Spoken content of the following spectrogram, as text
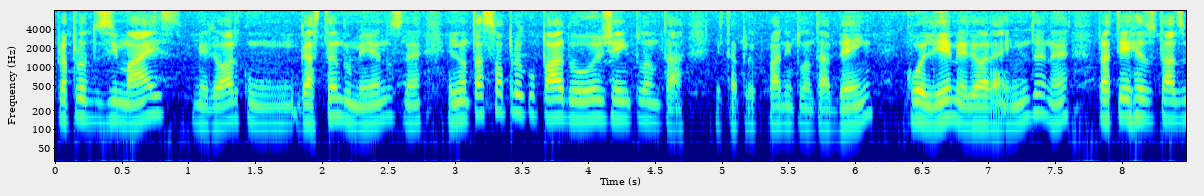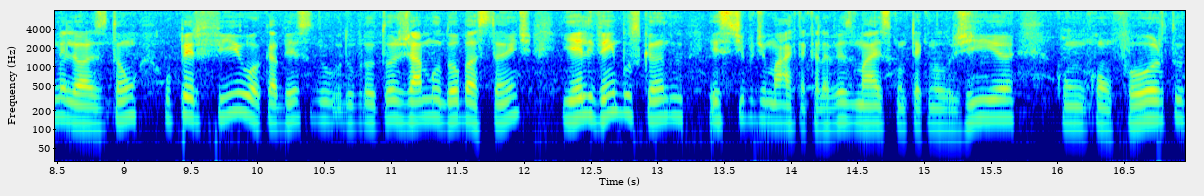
para produzir mais, melhor, com, gastando menos. Né? Ele não está só preocupado hoje em plantar, ele está preocupado em plantar bem, colher melhor ainda, né, para ter resultados melhores. Então, o perfil, a cabeça do, do, produtor já mudou bastante e ele vem buscando esse tipo de máquina, cada vez mais com tecnologia, com conforto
